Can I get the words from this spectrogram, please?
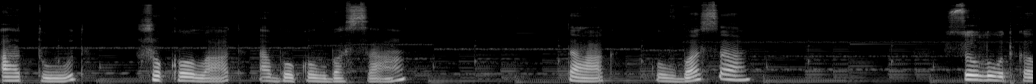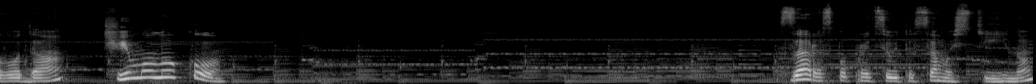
А тут шоколад або ковбаса. Так, ковбаса. Солодка вода чи молоко? Зараз попрацюйте самостійно.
